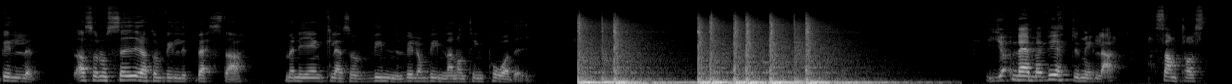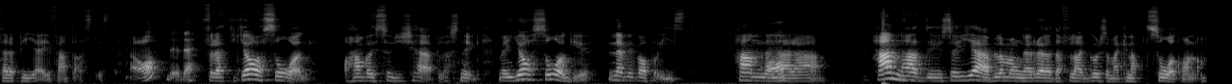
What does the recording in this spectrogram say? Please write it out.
vill, alltså de säger att de vill ditt bästa, men egentligen så vin, vill de vinna någonting på dig. Ja, nej men vet du Milla? Samtalsterapi är ju fantastiskt. Ja, det är det. För att jag såg, och han var ju så jävla snygg, men jag såg ju när vi var på East, han den Ja. här, äh, han hade ju så jävla många röda flaggor som man knappt såg honom.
